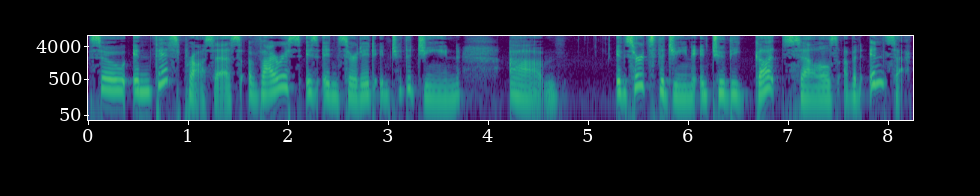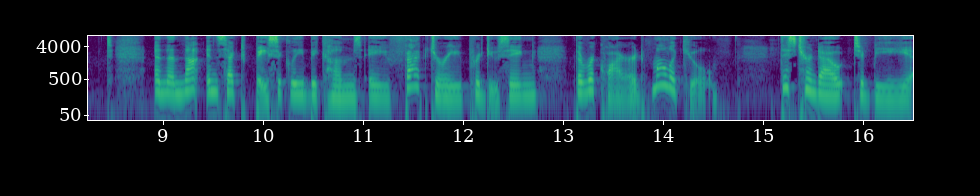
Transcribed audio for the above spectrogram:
So, in this process, a virus is inserted into the gene, um, inserts the gene into the gut cells of an insect. And then that insect basically becomes a factory producing the required molecule. This turned out to be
